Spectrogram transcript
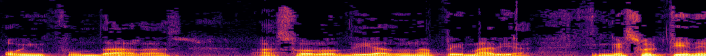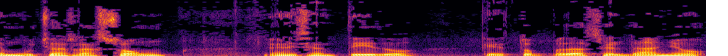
o infundadas a solo días de una primaria. En eso él tiene mucha razón, en el sentido que esto puede hacer daño.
